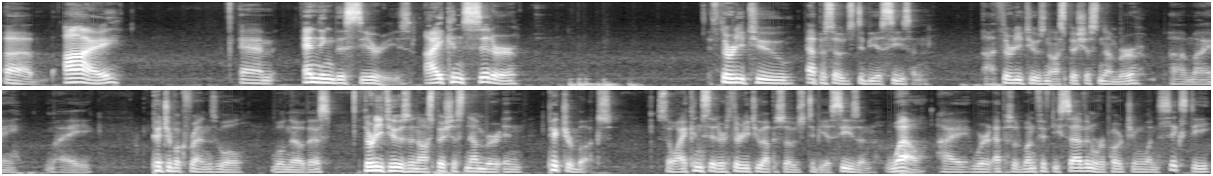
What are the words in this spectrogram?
Uh, I am ending this series. I consider 32 episodes to be a season. Uh, 32 is an auspicious number. Uh, my my picture book friends will will know this. 32 is an auspicious number in picture books. So I consider 32 episodes to be a season. Well, I we're at episode 157. We're approaching 160.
